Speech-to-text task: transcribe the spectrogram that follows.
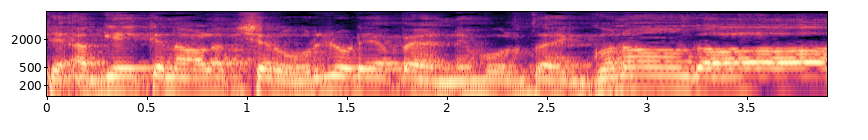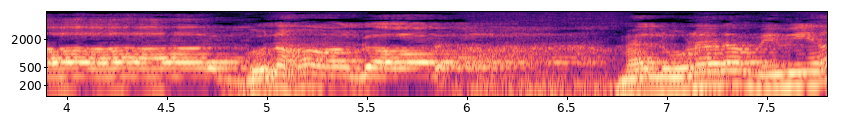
ਤੇ ਅੱਗੇ ਇੱਕ ਨਾਲ ਅਕਸ਼ਰ ਹੋਰ ਜੋੜਿਆ ਭੈਣ ਨੇ ਬੋਲਤਾ ਹੈ, ਗੁਨਾਹਗਾਰ। ਗੁਨਾਹਗਾਰ। ਮੈਂ ਲੂਣ ਹਰਾਮੀ ਵੀ ਆ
